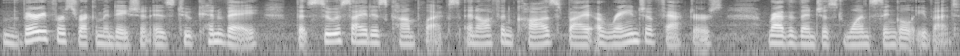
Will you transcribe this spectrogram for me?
the very first recommendation is to convey that suicide is complex and often caused by a range of factors rather than just one single event.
